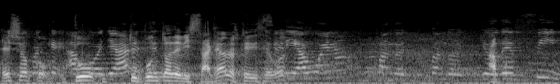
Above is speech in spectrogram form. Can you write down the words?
Eso, tu es- punto de vista, claro, es que dice vos. Sería bueno cuando, cuando yo defino,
